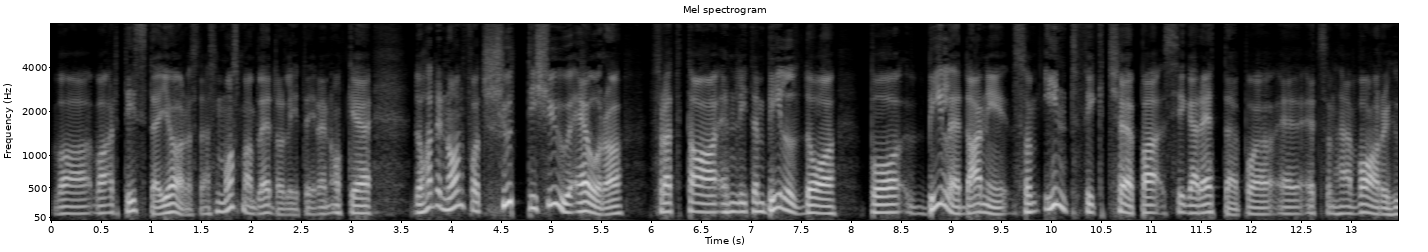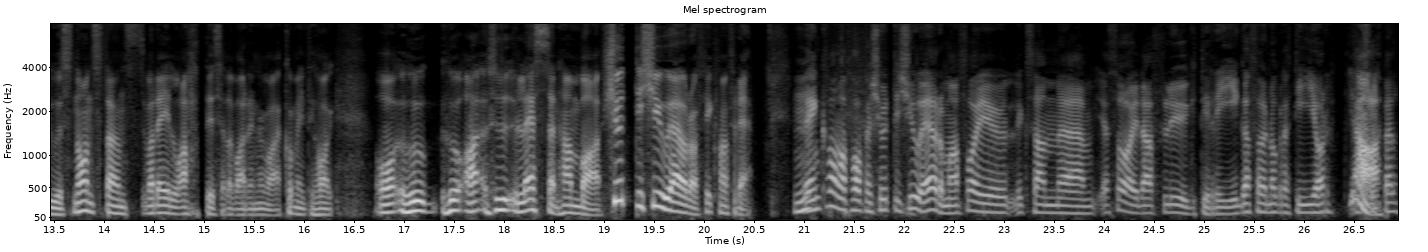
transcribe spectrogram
vad, vad artister gör och så där, så måste man bläddra lite i den. Och eh, då hade någon fått 77 euro för att ta en liten bild då på Bille Danny som inte fick köpa cigaretter på eh, ett sånt här varuhus någonstans, var det i Lahtis eller vad det nu var, jag kommer inte ihåg. Och hur, hur, ah, hur ledsen han var. 77 euro fick man för det. Mm. Tänk vad man får för 77 euro. Man får ju liksom, eh, jag såg idag flyg till Riga för några tior. Ja, exempel.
